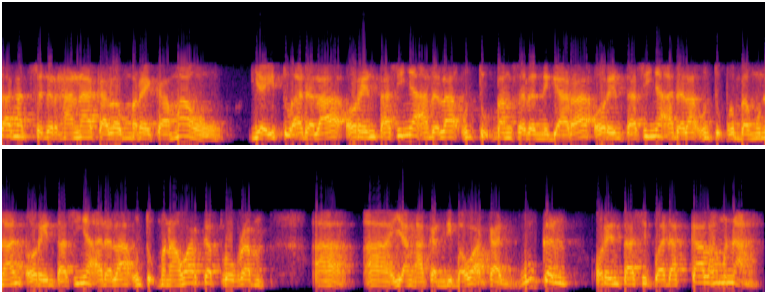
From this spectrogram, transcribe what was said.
sangat sederhana kalau mereka mau, yaitu adalah orientasinya adalah untuk bangsa dan negara, orientasinya adalah untuk pembangunan, orientasinya adalah untuk menawarkan program uh, uh, yang akan dibawakan, bukan orientasi pada kalah menang.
